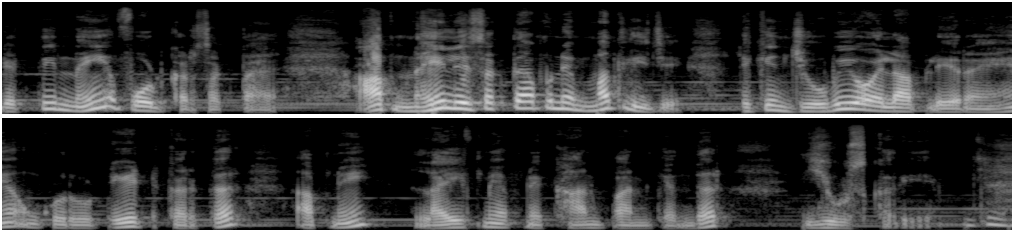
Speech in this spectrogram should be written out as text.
व्यक्ति नहीं अफोर्ड कर सकता है। आप नहीं ले सकते आप उन्हें मत लीजिए। लेकिन जो भी ऑयल आप ले रहे हैं उनको रोटेट कर कर अपने लाइफ में अपने खान पान के अंदर यूज़ करिए।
